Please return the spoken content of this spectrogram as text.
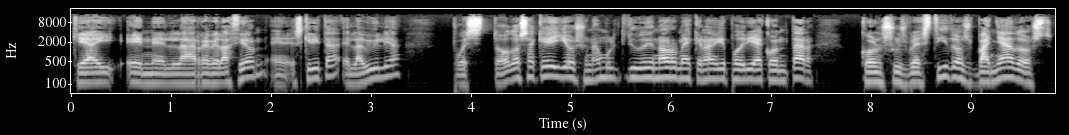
Que hay en la revelación eh, escrita en la Biblia, pues todos aquellos, una multitud enorme que nadie podría contar, con sus vestidos bañados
